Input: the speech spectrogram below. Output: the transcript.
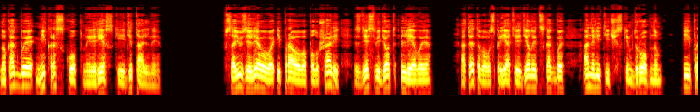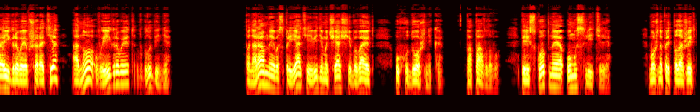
но как бы микроскопные, резкие, детальные. В союзе левого и правого полушарий здесь ведет левое. От этого восприятие делается как бы аналитическим, дробным, и, проигрывая в широте, оно выигрывает в глубине. Панорамное восприятие, видимо, чаще бывает у художника, по Павлову, перископное у мыслителя. Можно предположить,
